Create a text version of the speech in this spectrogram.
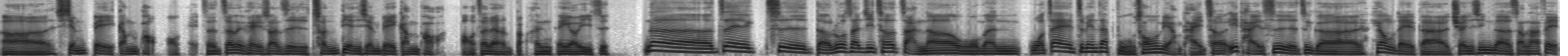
呃，掀背钢炮，OK，这真的可以算是纯电掀背钢炮啊，哦，真的很很很有意思。那这次的洛杉矶车展呢，我们我在这边再补充两台车，一台是这个 Hyundai 的全新的 Santa Fe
